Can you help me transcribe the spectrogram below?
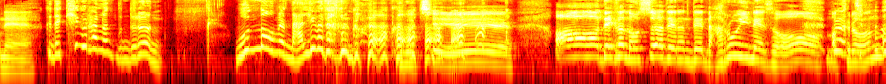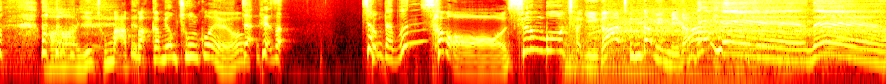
네네. 근데 킥을 하는 분들은 못 넣으면 난리가 나는 거야. 그렇지. 아, 내가 넣었어야 되는데 나로 인해서 막 그렇죠. 그런 아, 이게 정말 압박감이 엄청 올 거예요. 자, 그래서 정답은 3번 승부차기가 정답입니다. 네, 네.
